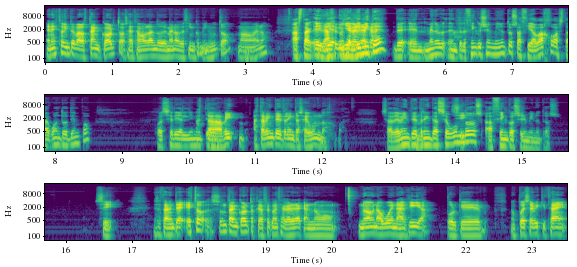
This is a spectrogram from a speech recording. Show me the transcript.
en estos intervalos tan cortos, o sea, estamos hablando de menos de 5 minutos, más o menos. Hasta, eh, ¿Y, el límite? En menos, entre 5 y 6 minutos hacia abajo, ¿hasta cuánto tiempo? ¿Cuál sería el límite? Hasta, hasta 20-30 segundos. O sea, de 20 a 30 segundos a 5 o 6 minutos. Sí, exactamente. Estos son tan cortos que la frecuencia cardíaca no, no es una buena guía porque nos puede servir quizás,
